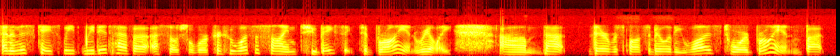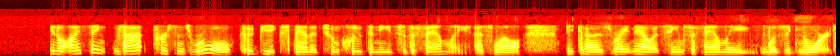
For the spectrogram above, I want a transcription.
and in this case, we we did have a, a social worker who was assigned to basic to Brian. Really, um, that their responsibility was toward Brian, but you know, I think that person's role could be expanded to include the needs of the family as well, because right now it seems the family was ignored.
